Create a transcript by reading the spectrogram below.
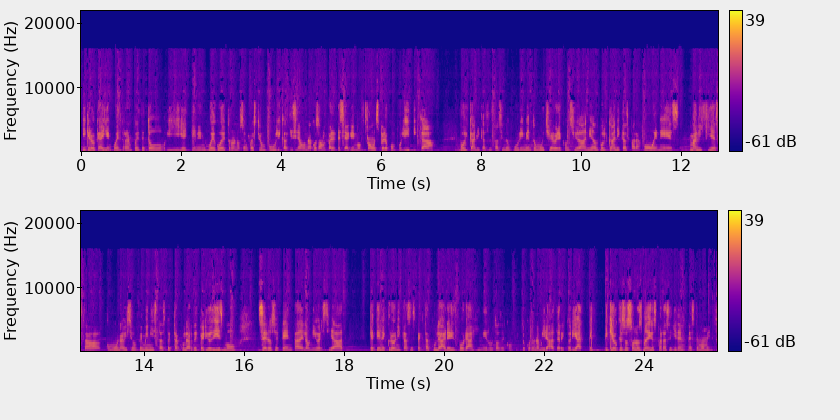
Y creo que ahí encuentran pues de todo y tienen Juego de Tronos en cuestión pública, que hicieron una cosa muy parecida a Game of Thrones, pero con política. Volcánicas está haciendo un cubrimiento muy chévere con ciudadanías volcánicas para jóvenes, manifiesta como una visión feminista espectacular del periodismo, 070 de la universidad que tiene crónicas espectaculares, vorágine y rutas de conflicto con una mirada territorial. Y creo que esos son los medios para seguir en este momento.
